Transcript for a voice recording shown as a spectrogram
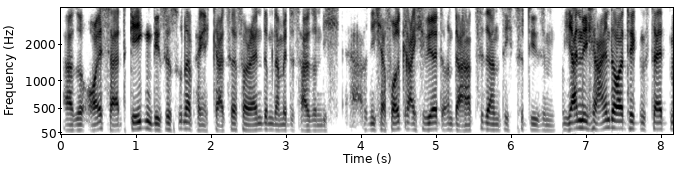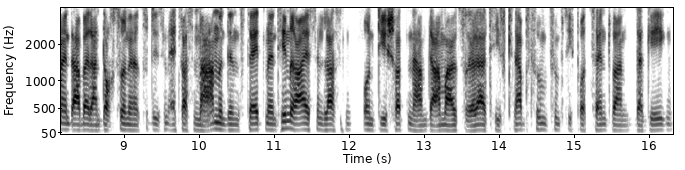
also äußert gegen dieses Unabhängigkeitsreferendum, damit es also nicht, also nicht erfolgreich wird. Und da hat sie dann sich zu diesem ja nicht eindeutigen Statement, aber dann doch so eine, zu diesem etwas mahnenden Statement hinreißen lassen. Und die Schotten haben damals relativ knapp 55 Prozent waren dagegen,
